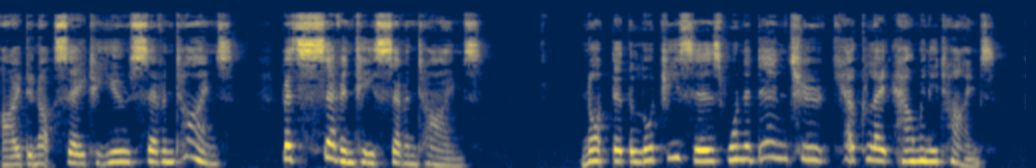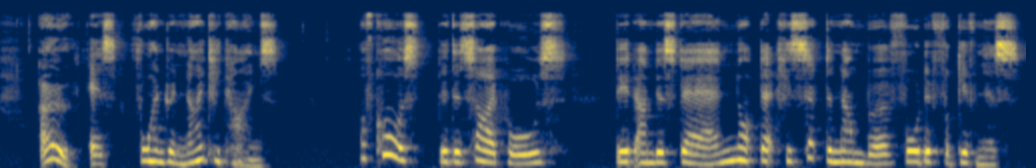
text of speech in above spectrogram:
I do not say to you seven times, but seventy seven times. Not that the Lord Jesus wanted them to calculate how many times. Oh, it's 490 times. Of course, the disciples did understand not that he set the number for the forgiveness,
